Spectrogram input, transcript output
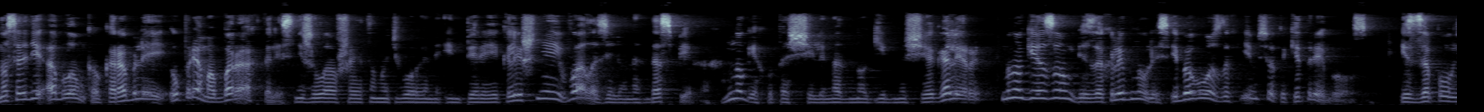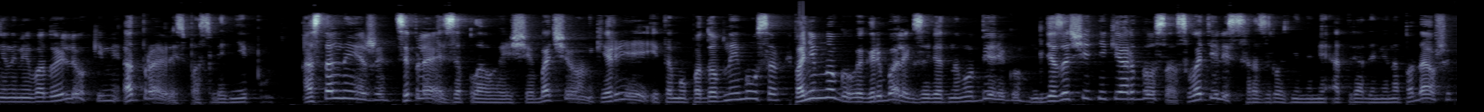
Но среди обломков кораблей упрямо барахтались, не желавшие тонуть воины империи клешней, вала зеленых доспехах. Многих утащили на дно гибнущие галеры, многие зомби захлебнулись, ибо воздух им все-таки требовался. И с заполненными водой легкими отправились в последний путь. Остальные же, цепляясь за плавающие бочонки, реи и тому подобный мусор, понемногу выгребали к заветному берегу, где защитники Ордоса схватились с разрозненными отрядами нападавших,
